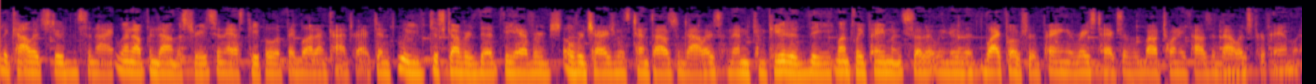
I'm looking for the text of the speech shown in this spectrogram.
The college students and I went up and down the streets and asked people if they bought on contract. And we discovered that the average overcharge was $10,000 and then computed the monthly payments so that we knew that black folks were paying a race tax of about $20,000 per family.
